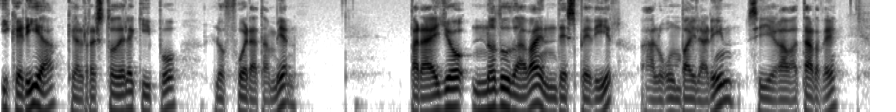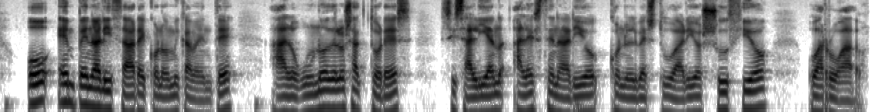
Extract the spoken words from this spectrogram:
y quería que el resto del equipo lo fuera también. Para ello no dudaba en despedir a algún bailarín si llegaba tarde, o en penalizar económicamente a alguno de los actores si salían al escenario con el vestuario sucio o arrugado.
